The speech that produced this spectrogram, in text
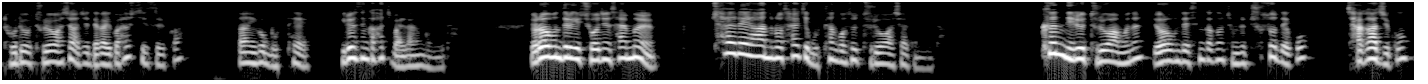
두려워하셔야지 내가 이걸 할 수 있을까? 난 이거 못해. 이런 생각하지 말라는 겁니다. 여러분들에게 주어진 삶을 최대한으로 살지 못한 것을 두려워하셔야 됩니다. 큰 일을 두려워하면 여러분들의 생각은 점점 축소되고 작아지고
